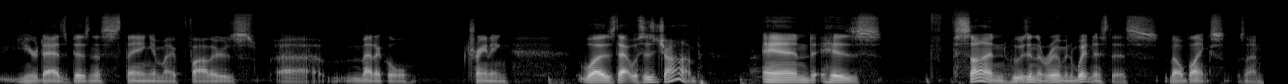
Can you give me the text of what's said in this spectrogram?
your dad's business thing and my father's uh, medical training was that was his job and his son who was in the room and witnessed this mel blanc's son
